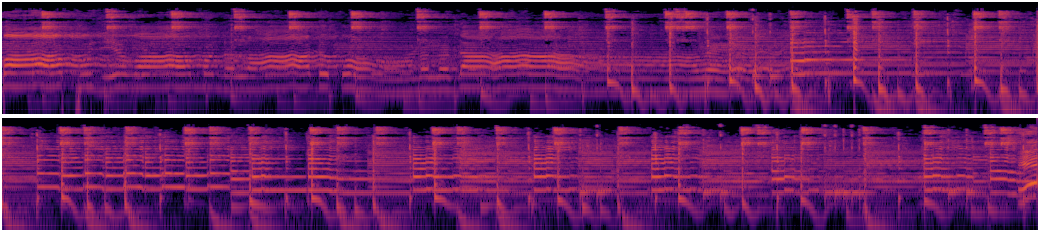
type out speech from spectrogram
બાપ જેવા મન લાડ કોણ લડાવે? એ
